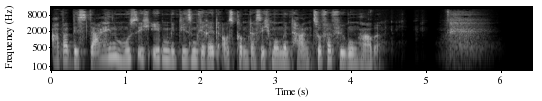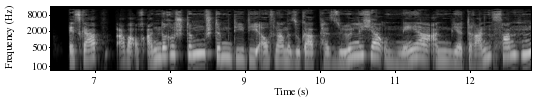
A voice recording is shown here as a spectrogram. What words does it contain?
aber bis dahin muss ich eben mit diesem Gerät auskommen, das ich momentan zur Verfügung habe. Es gab aber auch andere Stimmen, Stimmen, die die Aufnahme sogar persönlicher und näher an mir dran fanden.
